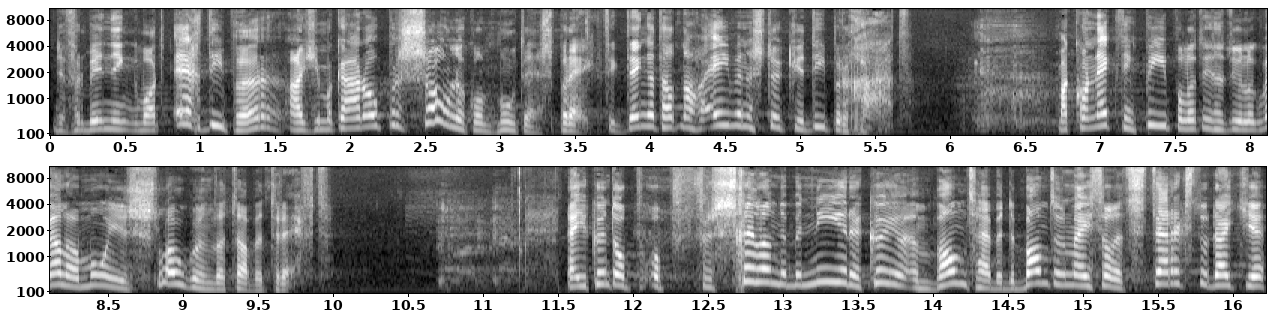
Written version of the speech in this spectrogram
de verbinding wordt echt dieper als je elkaar ook persoonlijk ontmoet en spreekt. Ik denk dat dat nog even een stukje dieper gaat. Maar connecting people, het is natuurlijk wel een mooie slogan wat dat betreft. Nou, je kunt op, op verschillende manieren kun je een band hebben. De band is meestal het sterkst doordat je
